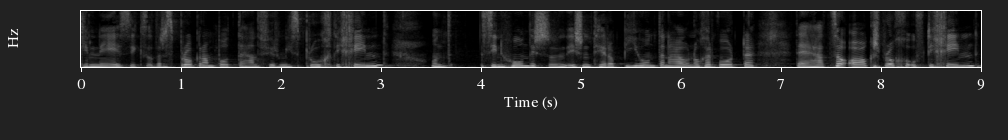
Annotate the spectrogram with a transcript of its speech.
Genesungs- oder ein Programm geboten haben für missbrauchte Kinder. Und sein Hund ist, ist ein Therapiehund dann auch nachher geworden. Der hat so angesprochen auf die Kinder.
